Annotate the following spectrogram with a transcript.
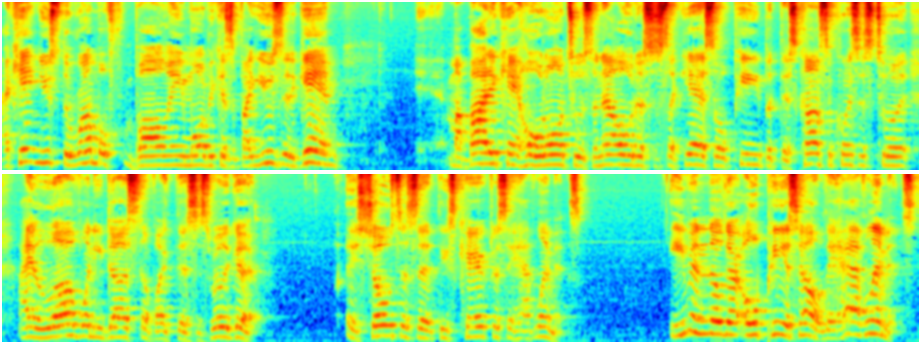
I can't use the rumble ball anymore because if I use it again, my body can't hold on to it. So now Oda's is like, yeah, it's OP, but there's consequences to it. I love when he does stuff like this. It's really good it shows us that these characters they have limits. Even though they're OP as hell, they have limits.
